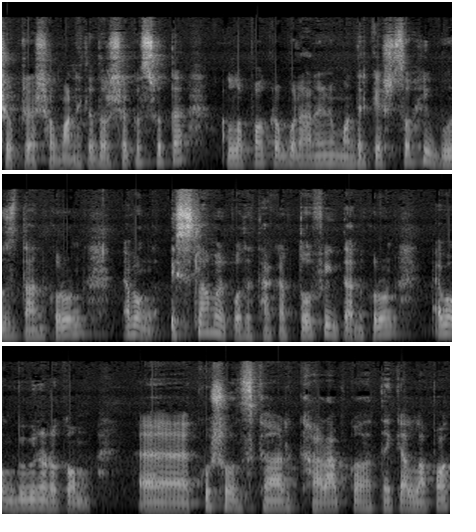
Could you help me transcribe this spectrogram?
সুপ্রিয় সম্মানিত দর্শক শ্রোতা, আল্লাহ পাক রব্বুল আলমিন আমাদেরকে সহি বুঝ দান করুন এবং ইসলামের পথে থাকার তৌফিক দান করুন এবং বিভিন্ন রকম কুসংস্কার, খারাপ কথা থেকে আল্লাহ পাক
